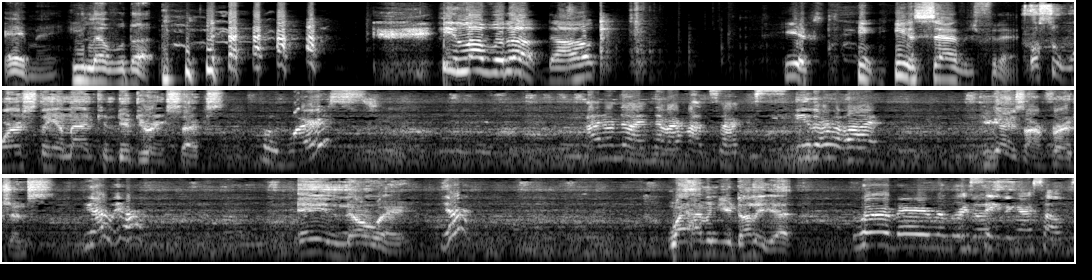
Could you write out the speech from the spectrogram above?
hey, man, he leveled up. he leveled up, dog. He is, he is savage for that. What's the worst thing a man can do during sex? The worst? I don't know. I've never had sex. either have I. You guys aren't virgins. Yeah, we are. Ain't no way. Yeah. Why haven't you done it yet? We're very We're religious. saving ourselves.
